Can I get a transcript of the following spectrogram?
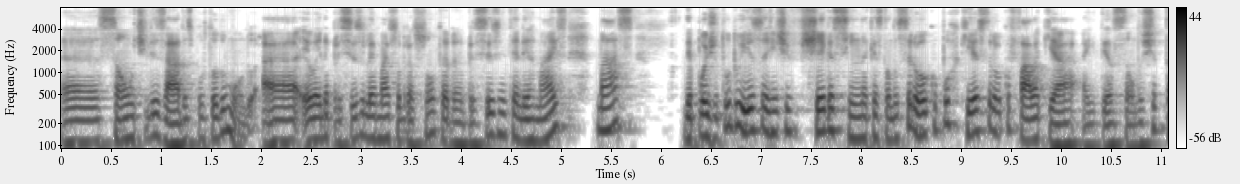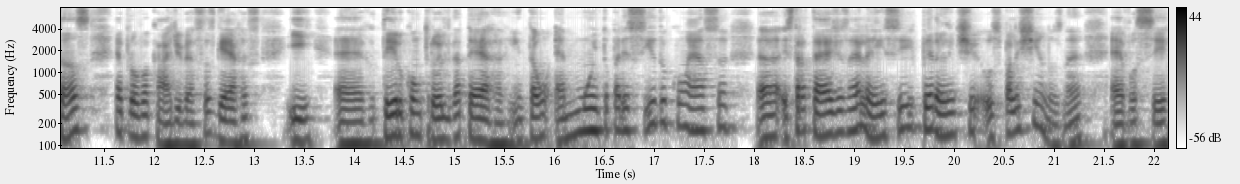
é, são utilizadas por todo mundo. Ah, eu ainda preciso ler mais sobre o assunto, eu ainda preciso entender mais, mas depois de tudo isso, a gente chega sim na questão do Siroco, porque Siroco fala que a, a intenção dos titãs é provocar diversas guerras e é, ter o controle da terra. Então é muito parecido com essa uh, estratégia israelense perante os palestinos. Né? É você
